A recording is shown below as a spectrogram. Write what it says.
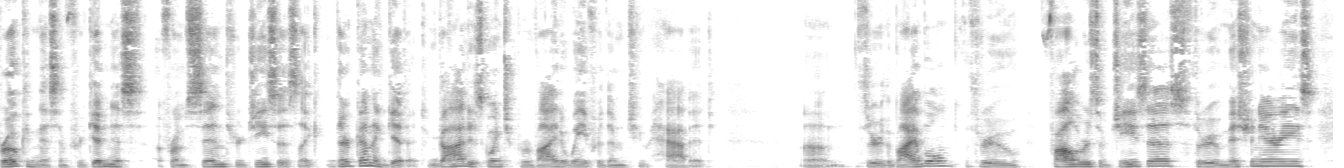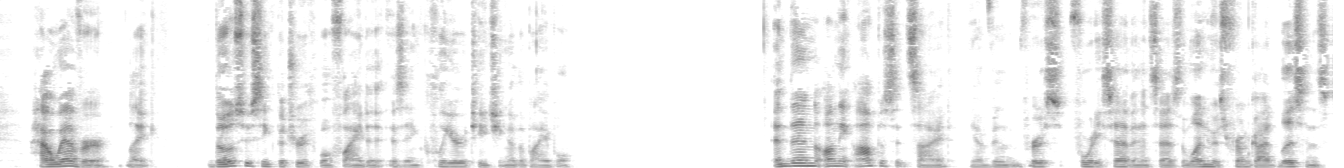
brokenness and forgiveness from sin through Jesus, like they're gonna get it. God is going to provide a way for them to have it um, through the Bible, through followers of Jesus, through missionaries. However, like those who seek the truth will find it is a clear teaching of the Bible. And then on the opposite side, you have in verse 47, it says, The one who is from God listens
